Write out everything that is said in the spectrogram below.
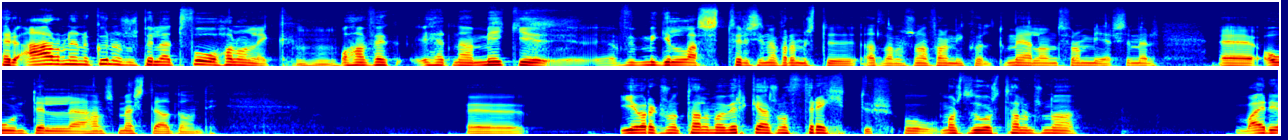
Herru, Aron Einar Gunnarsson spilaði tvo hálfanleik Mhm. og hann fekk hérna mikið mikið last fyrir sína framistu allan svona fram í kvöld, meðal hans frá mér sem er uh, óumdillega hans mesti aðdáðandi uh, Ég var ekki svona að tala um að virka það svona þreyttur og mannstu þú varst að tala um svona væri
